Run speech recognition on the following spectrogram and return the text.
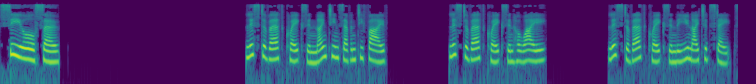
See also List of earthquakes in 1975 List of earthquakes in Hawaii. List of earthquakes in the United States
